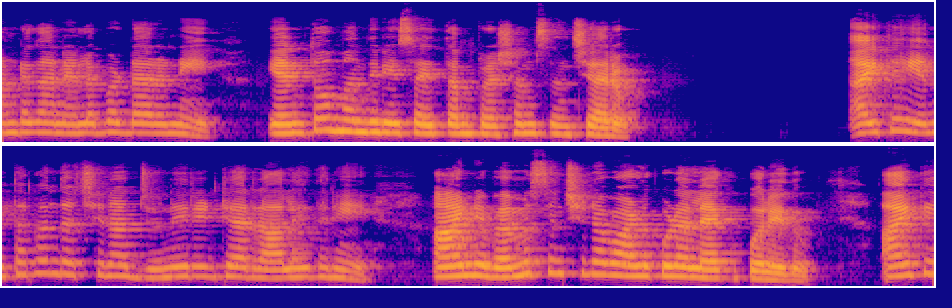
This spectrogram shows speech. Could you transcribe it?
అండగా నిలబడ్డారని ఎంతో మందిని సైతం ప్రశంసించారు. అయితే ఎంతమంది వచ్చినా జూనియర్ ఎన్టీఆర్ రాలేదని ఆయన్ని విమర్శించిన వాళ్ళు కూడా లేకపోలేదు. అయితే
